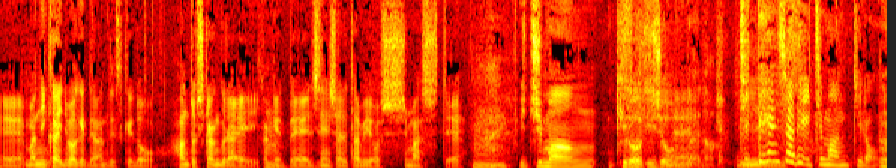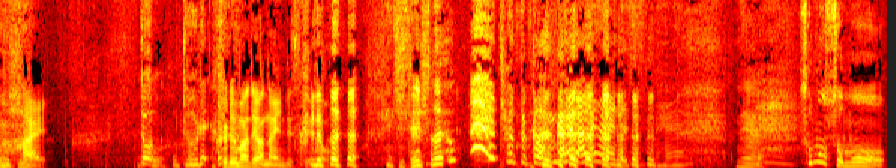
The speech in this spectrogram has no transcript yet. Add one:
えーまあ、2回に分けてなんですけど、半年間ぐらいかけて自転車で旅をしまして、1万キロ以上みたいな。自転車で1万キロ。はい。ど、どれ、車ではないんですけど、自転車だよ。ちょっと考えられないですね。ねそもそも、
